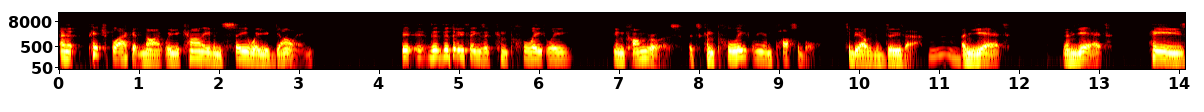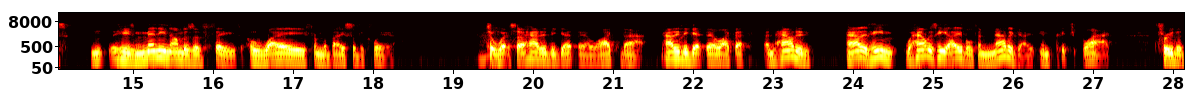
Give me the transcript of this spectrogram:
and it's pitch black at night where you can't even see where you're going. It, it, the, the two things are completely incongruous. It's completely impossible to be able to do that, mm. and yet, and yet, he's he's many numbers of feet away from the base of the cliff. Right. So, so how did he get there like that? How did he get there like that? And how did how did he? How was he able to navigate in pitch black through the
